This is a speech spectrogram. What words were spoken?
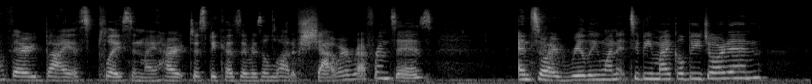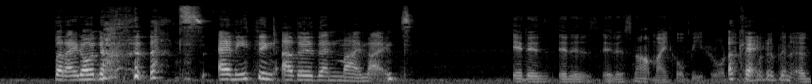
a very biased place in my heart just because there was a lot of shower references. And so I really want it to be Michael B. Jordan, but I don't know that that's anything other than my mind. It is. It is. It is not Michael B. Jordan. Okay. That would have been a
